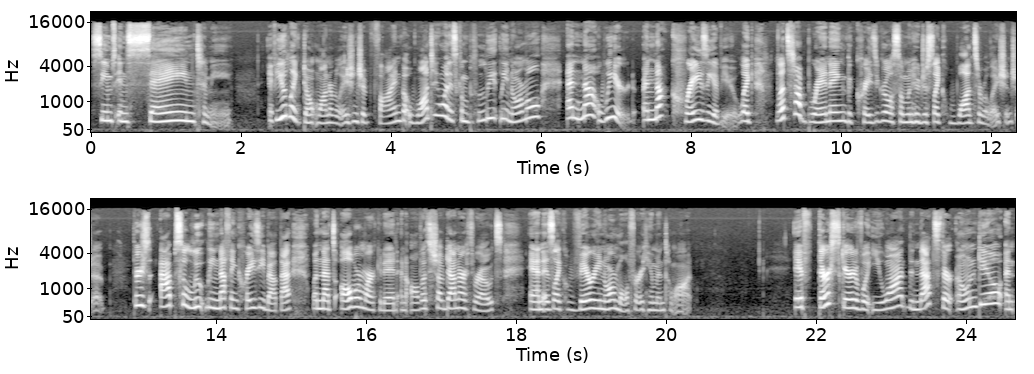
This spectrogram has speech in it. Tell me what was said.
seems insane to me. If you like don't want a relationship, fine, but wanting one is completely normal and not weird and not crazy of you. Like, let's stop branding the crazy girl as someone who just like wants a relationship. There's absolutely nothing crazy about that when that's all we're marketed and all that's shoved down our throats and is like very normal for a human to want. If they're scared of what you want, then that's their own deal. And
